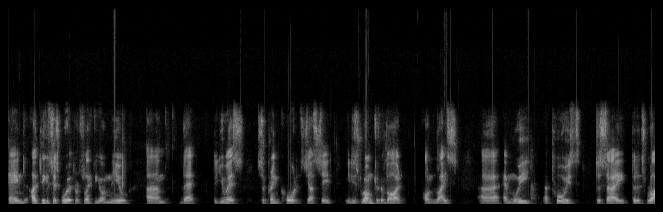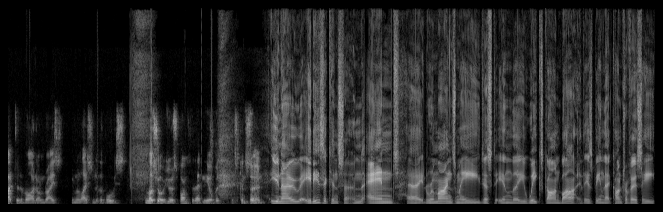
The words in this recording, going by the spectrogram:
And I think it's just worth reflecting on, Neil, um, that the US Supreme Court has just said it is wrong to divide on race, uh, and we are poised to say that it's right to divide on race in relation to the voice. I'm not sure of your response to that, Neil, but it's a concern. You know, it is a concern, and uh, it reminds me just in the weeks gone by, there's been that controversy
